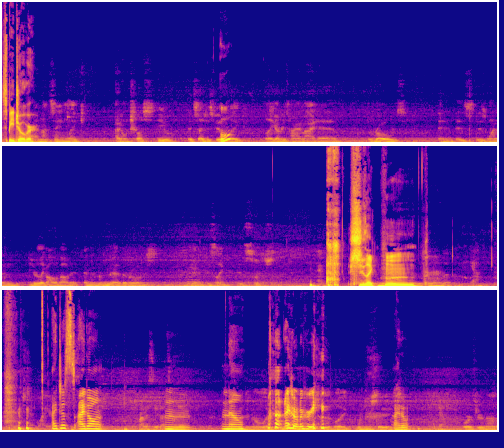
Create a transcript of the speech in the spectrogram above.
Speech over. I'm not saying like I don't trust you. It's I just feel Ooh. like like every time I have the rose, and is is when you're like all about it, and then when you have the rose, it's like it's switched. She's like, hmm. I just I don't Promise you that's mm, no. You know, like I don't agree. like when you say I don't or if you're not.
